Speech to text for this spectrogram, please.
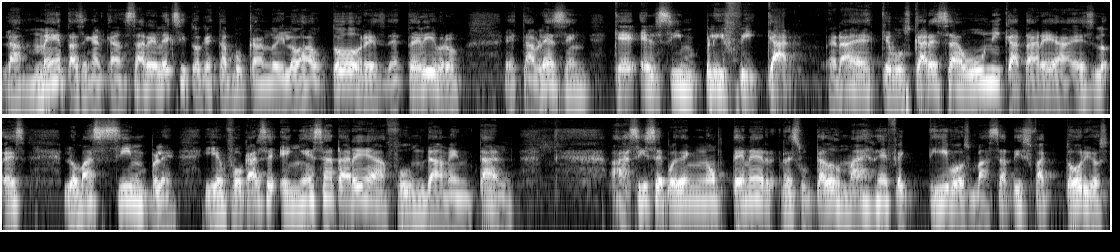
las metas, en alcanzar el éxito que estás buscando. Y los autores de este libro establecen que el simplificar, ¿verdad? Es que buscar esa única tarea es lo, es lo más simple y enfocarse en esa tarea fundamental. Así se pueden obtener resultados más efectivos, más satisfactorios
